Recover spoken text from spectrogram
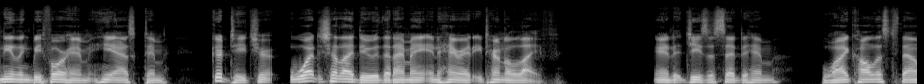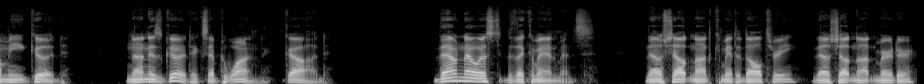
kneeling before him, he asked him, Good teacher, what shall I do that I may inherit eternal life? And Jesus said to him, Why callest thou me good? None is good except one, God. Thou knowest the commandments. Thou shalt not commit adultery, thou shalt not murder,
